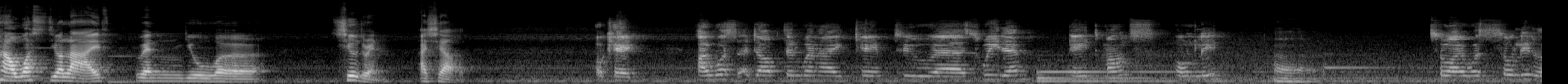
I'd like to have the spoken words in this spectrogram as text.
how was your life when you were children a child Okay. I was adopted when I came to uh, Sweden, eight months only. อ๋อ So I was so little,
